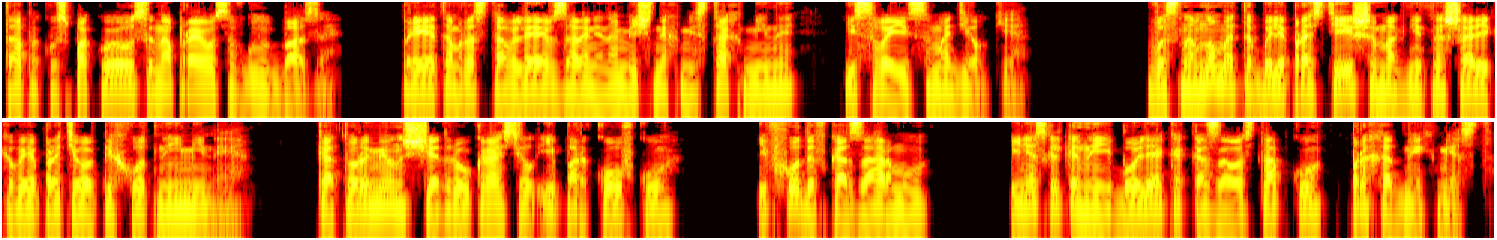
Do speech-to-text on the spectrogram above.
Тапок успокоился и направился вглубь базы, при этом расставляя в заранее намеченных местах мины и свои самоделки. В основном это были простейшие магнитно-шариковые противопехотные мины, которыми он щедро украсил и парковку, и входы в казарму, и несколько наиболее, как казалось тапку, проходных мест.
